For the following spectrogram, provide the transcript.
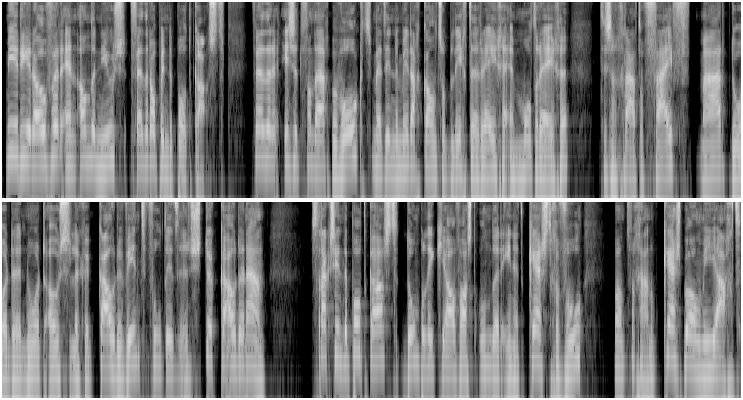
Meer hierover en ander nieuws verderop in de podcast. Verder is het vandaag bewolkt met in de middag kans op lichte regen en motregen. Het is een graad of 5, maar door de noordoostelijke koude wind voelt dit een stuk kouder aan. Straks in de podcast dompel ik je alvast onder in het kerstgevoel, want we gaan op kerstbomenjacht.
